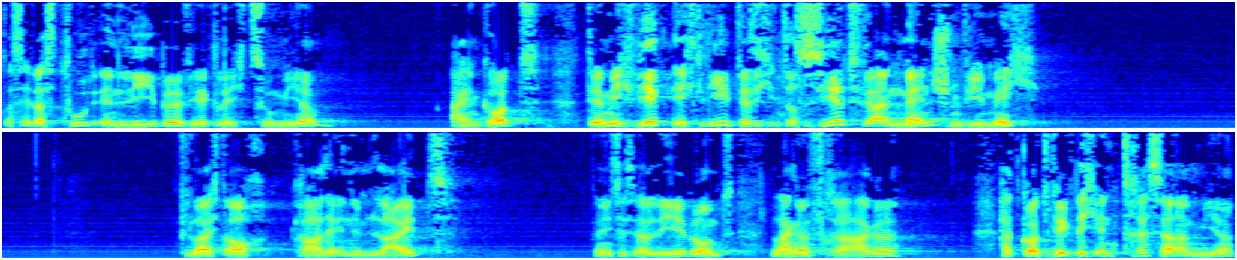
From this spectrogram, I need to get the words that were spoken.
dass er das tut in Liebe wirklich zu mir? Ein Gott, der mich wirklich liebt, der sich interessiert für einen Menschen wie mich? Vielleicht auch gerade in dem Leid, wenn ich das erlebe und lange frage, hat Gott wirklich Interesse an mir?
